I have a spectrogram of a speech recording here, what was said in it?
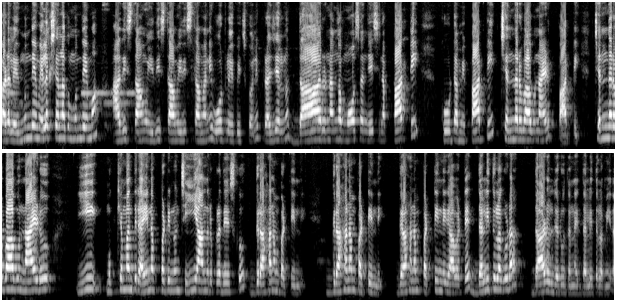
పడలేదు. ముందేమో ఎలక్షన్లకు ముందేమో అది ఇస్తాము ఇది ఇస్తాము ఇది ఇస్తామని ఓట్లు వేయించుకొని ప్రజలను దారుణంగా మోసం చేసిన పార్టీ కూటమి పార్టీ చంద్రబాబు నాయుడు పార్టీ. చంద్రబాబు నాయుడు ఈ ముఖ్యమంత్రి అయినప్పటి నుంచి ఈ ఆంధ్రప్రదేశ్కు గ్రహణం పట్టింది. గ్రహణం పట్టింది. గ్రహణం పట్టింది కాబట్టి దళితుల కూడా దాడులు జరుగుతున్నాయి దళితుల మీద.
